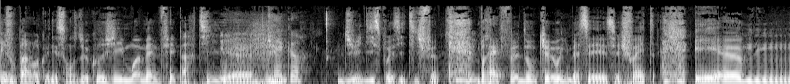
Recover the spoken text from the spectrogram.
et je vous parle en connaissance de cause. J'ai moi-même fait partie du du dispositif. Bref, donc euh, oui, bah, c'est chouette. Et euh,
